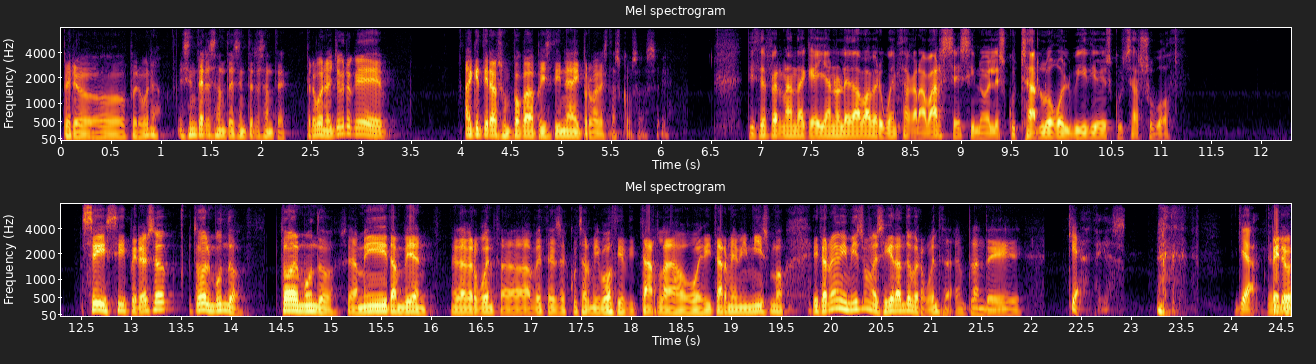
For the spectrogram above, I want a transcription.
pero, pero bueno, es interesante, es interesante. Pero bueno, yo creo que hay que tirarse un poco a la piscina y probar estas cosas. Dice Fernanda que a ella no le daba vergüenza grabarse, sino el escuchar luego el vídeo y escuchar su voz. Sí, sí, pero eso todo el mundo. Todo el mundo. O sea, a mí también me da vergüenza a veces escuchar mi voz y editarla o editarme a mí mismo. Editarme a mí mismo me sigue dando vergüenza. En plan de. ¿Qué haces? Ya, te Pero,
